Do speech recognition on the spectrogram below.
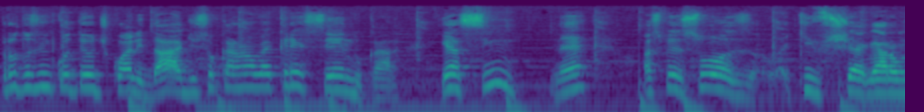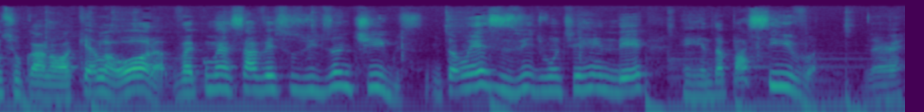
Produzindo conteúdo de qualidade, seu canal vai crescendo, cara. E assim, né? As pessoas que chegaram no seu canal aquela hora vai começar a ver seus vídeos antigos. Então esses vídeos vão te render renda passiva, né?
